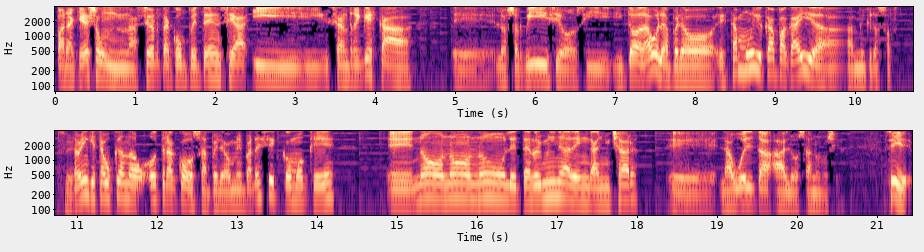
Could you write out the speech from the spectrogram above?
para que haya una cierta competencia y, y se enriquezca eh, los servicios y, y toda la bola, pero está muy de capa caída Microsoft. Sí. Está bien que está buscando otra cosa, pero me parece como que eh, no, no, no le termina de enganchar eh, la vuelta a los anuncios. Sí,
